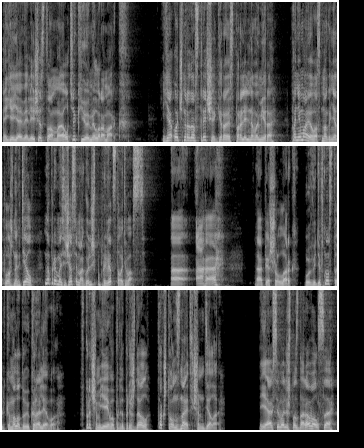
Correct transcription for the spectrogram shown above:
Её Величество Мелти Кьюмил Рамарк». «Я очень рада встрече, герой из параллельного мира. Понимаю, у вас много неотложных дел, но прямо сейчас я могу лишь поприветствовать вас». «А, ага», Опешил Ларк, увидев настолько молодую королеву. Впрочем, я его предупреждал, так что он знает, в чем дело. «Я всего лишь поздоровался,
